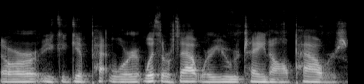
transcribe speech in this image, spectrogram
or you could give pa- with or without where you retain all powers.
